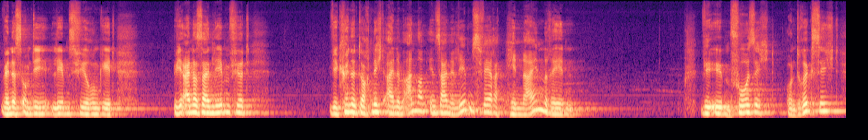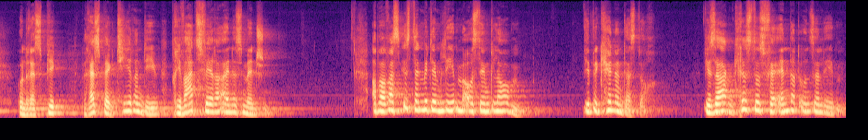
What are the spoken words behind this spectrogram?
wenn es um die Lebensführung geht. Wie einer sein Leben führt, wir können doch nicht einem anderen in seine Lebenssphäre hineinreden. Wir üben Vorsicht und Rücksicht und respektieren die Privatsphäre eines Menschen. Aber was ist denn mit dem Leben aus dem Glauben? Wir bekennen das doch. Wir sagen, Christus verändert unser Leben.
